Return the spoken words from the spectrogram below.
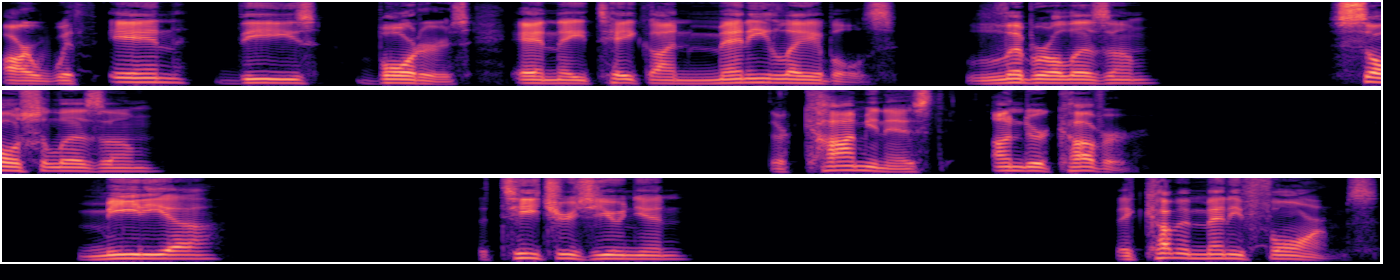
are within these borders, and they take on many labels liberalism, socialism, they're communist undercover media, the teachers' union. They come in many forms.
